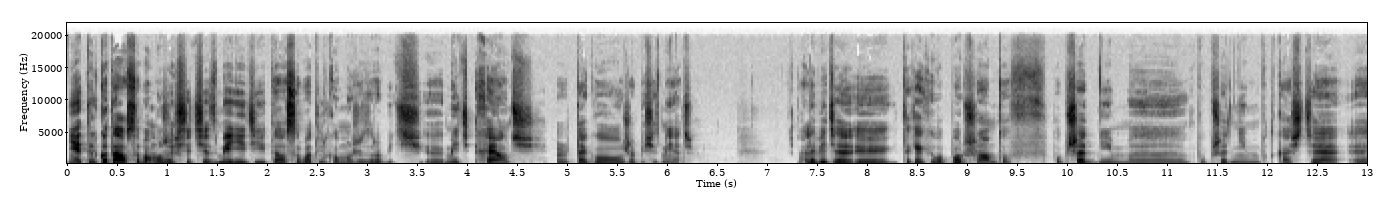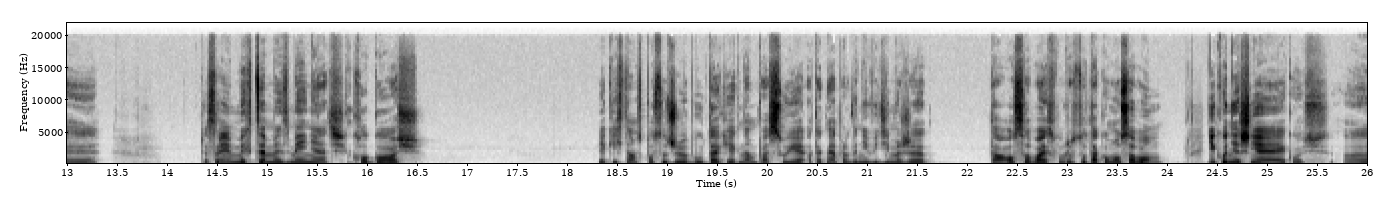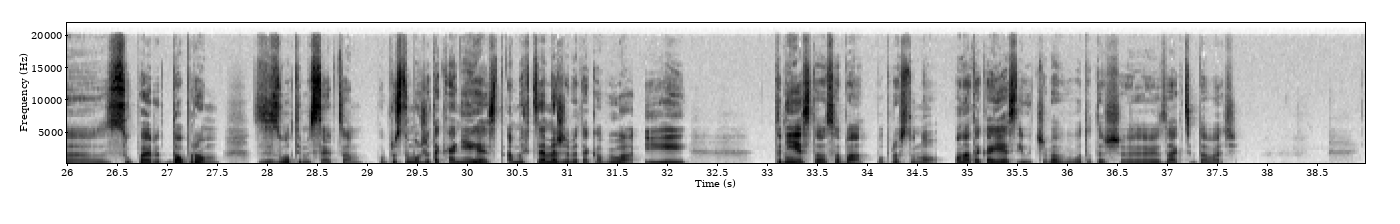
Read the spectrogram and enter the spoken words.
Nie, tylko ta osoba może chcieć się zmienić i ta osoba tylko może zrobić, e, mieć chęć tego, żeby się zmieniać. Ale wiecie, e, tak jak chyba poruszałam to w poprzednim, poprzednim podcaście, Czasami my chcemy zmieniać kogoś w jakiś tam sposób, żeby był taki, jak nam pasuje, a tak naprawdę nie widzimy, że ta osoba jest po prostu taką osobą. Niekoniecznie jakąś e, super dobrą, ze złotym sercem. Po prostu może taka nie jest, a my chcemy, żeby taka była i to nie jest ta osoba. Po prostu no, ona taka jest i trzeba było to też e, zaakceptować.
